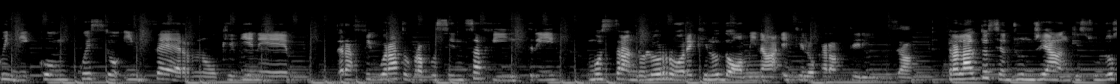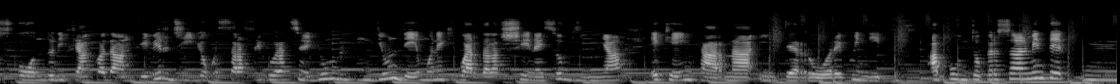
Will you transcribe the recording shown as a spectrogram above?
quindi con questo inferno che viene raffigurato proprio senza filtri, mostrando l'orrore che lo domina e che lo caratterizza. Tra l'altro si aggiunge anche sullo sfondo, di fianco a Dante e Virgilio, questa raffigurazione di un, di un demone che guarda la scena e sogghigna e che incarna il terrore. Quindi appunto personalmente mh,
